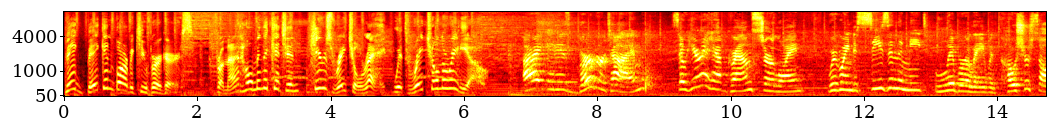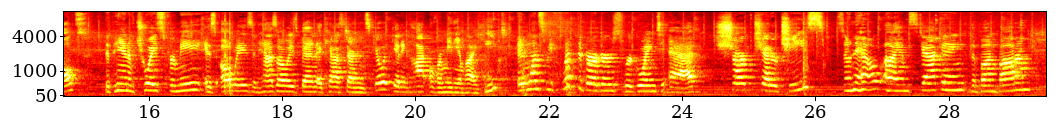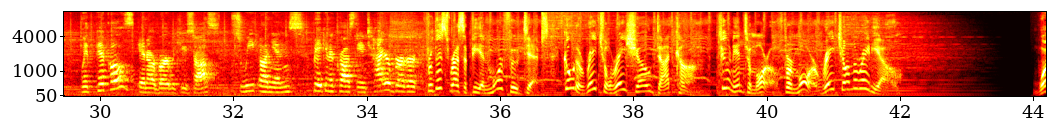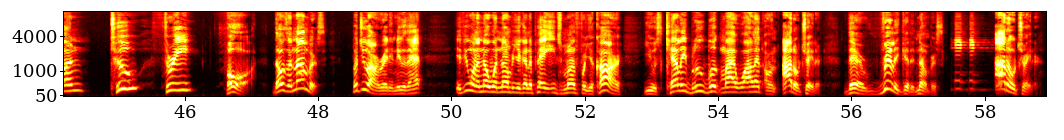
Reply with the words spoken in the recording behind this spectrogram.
Big Bacon Barbecue Burgers. From at home in the kitchen, here's Rachael Ray with Rachael on the Radio. All right, it is burger time. So here I have ground sirloin. We're going to season the meat liberally with kosher salt. The pan of choice for me is always and has always been a cast iron skillet getting hot over medium high heat. And once we flip the burgers, we're going to add sharp cheddar cheese. So now I am stacking the bun bottom with pickles in our barbecue sauce, sweet onions, bacon across the entire burger. For this recipe and more food tips, go to rachaelrayshow.com. Tune in tomorrow for more Rach on the Radio. One, two, three, four. Those are numbers. But you already knew that. If you want to know what number you're going to pay each month for your car, use Kelley Blue Book My Wallet on Auto Trader. They're really good at numbers. Auto Trader.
